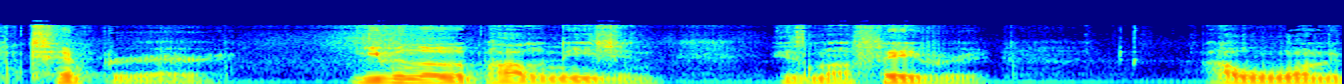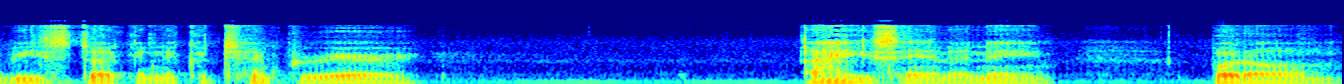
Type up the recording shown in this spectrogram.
contemporary. Even though the Polynesian is my favorite, I would want to be stuck in the contemporary. I hate saying that name, but um,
